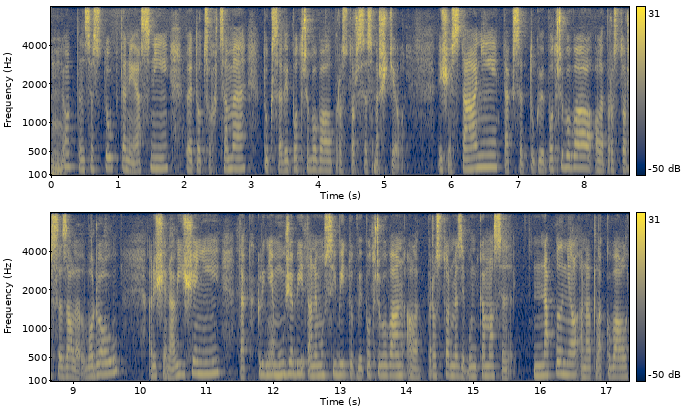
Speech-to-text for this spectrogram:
Hmm. Jo, ten sestup, ten je jasný, to je to, co chceme, tuk se vypotřeboval, prostor se smrštil. Když je stání, tak se tuk vypotřeboval, ale prostor se zalil vodou a když je navýšení, tak klidně může být a nemusí být tuk vypotřebován, ale prostor mezi buňkama se naplnil a natlakoval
